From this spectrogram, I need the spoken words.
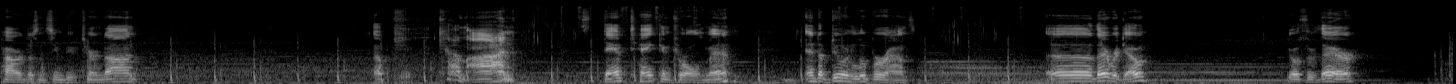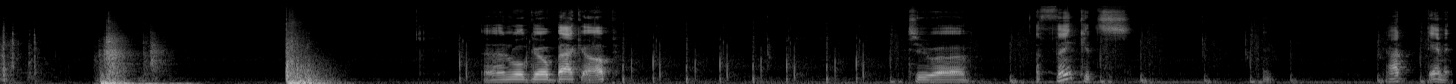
power doesn't seem to be turned on. Oh, come on. Damn tank controls, man. End up doing loop arounds. Uh, there we go. Go through there. And we'll go back up to, uh, I think it's, god damn it.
